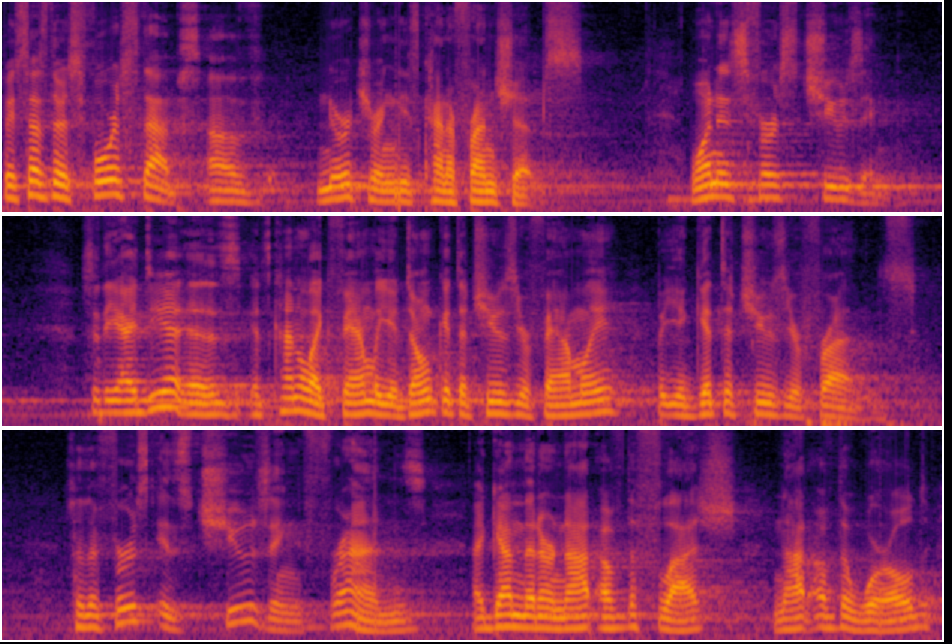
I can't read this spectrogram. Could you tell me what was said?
So he says there's four steps of nurturing these kind of friendships. One is first choosing. So the idea is it's kind of like family. You don't get to choose your family, but you get to choose your friends. So the first is choosing friends, again, that are not of the flesh, not of the world,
